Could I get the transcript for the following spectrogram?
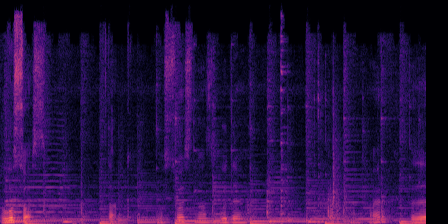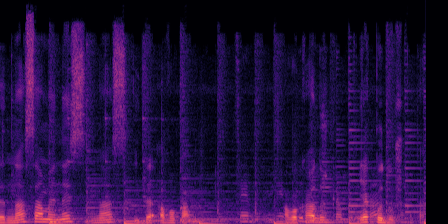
Лосось. Так, лосось у нас буде наверх. Е, На самий низ у нас йде авокадо. Це як Авокадо подушка буде, як так? подушка, так.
